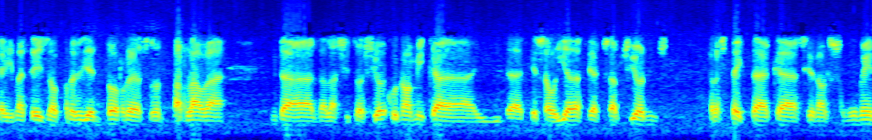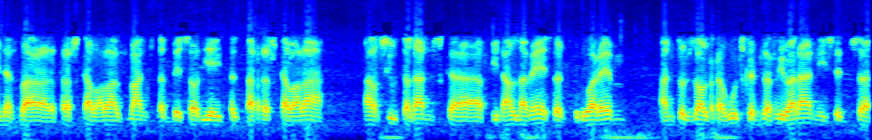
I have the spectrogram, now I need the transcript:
que ahir mateix el president Torres doncs, parlava de, de la situació econòmica i de que s'hauria de fer excepcions respecte a que si en el seu moment es va rescabalar els bancs, també s'hauria d'intentar rescabalar els ciutadans que a final de mes ens trobarem amb tots els rebuts que ens arribaran i sense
